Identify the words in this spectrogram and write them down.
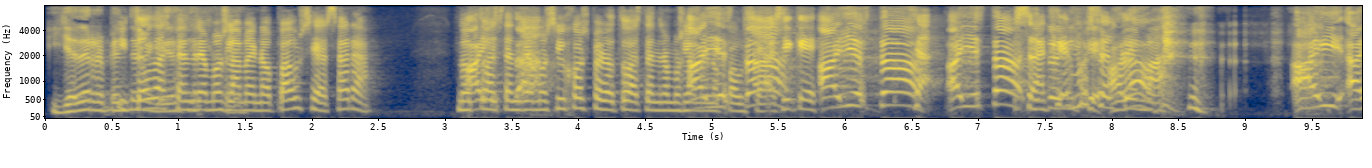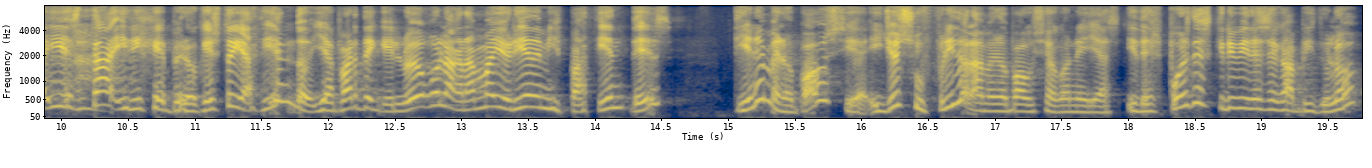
Y ya de repente. Y todas tendremos la menopausia, Sara. No todas está. tendremos hijos, pero todas tendremos la ahí menopausia. Está, Así que. ahí está, ahí está. Saquemos dije, el tema. Ahí, ahí está. Y dije, ¿pero qué estoy haciendo? Y aparte que luego la gran mayoría de mis pacientes tienen menopausia. Y yo he sufrido la menopausia con ellas. Y después de escribir ese capítulo,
